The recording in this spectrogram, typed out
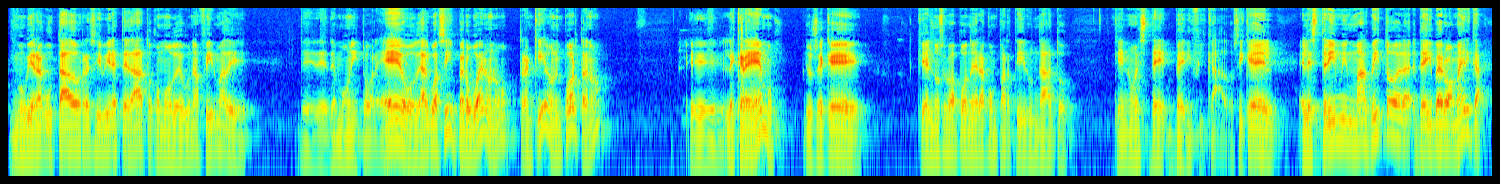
Me hubiera gustado recibir este dato como de una firma de, de, de, monitoreo, de algo así, pero bueno, no, tranquilo, no importa, ¿no? Eh, le creemos. Yo sé que, que, él no se va a poner a compartir un dato que no esté verificado. Así que el, el streaming más visto de, Iberoamérica,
